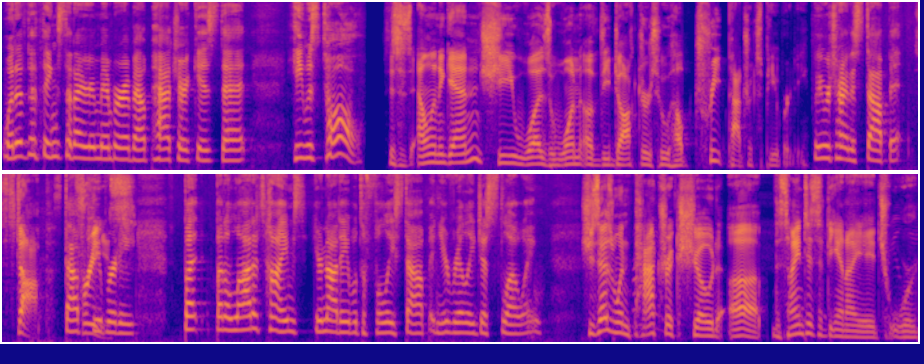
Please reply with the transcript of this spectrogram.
One of the things that I remember about Patrick is that he was tall. This is Ellen again. She was one of the doctors who helped treat Patrick's puberty. We were trying to stop it, Stop. stop Freeze. puberty. But but a lot of times you're not able to fully stop and you're really just slowing. She says when Patrick showed up, the scientists at the NIH were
